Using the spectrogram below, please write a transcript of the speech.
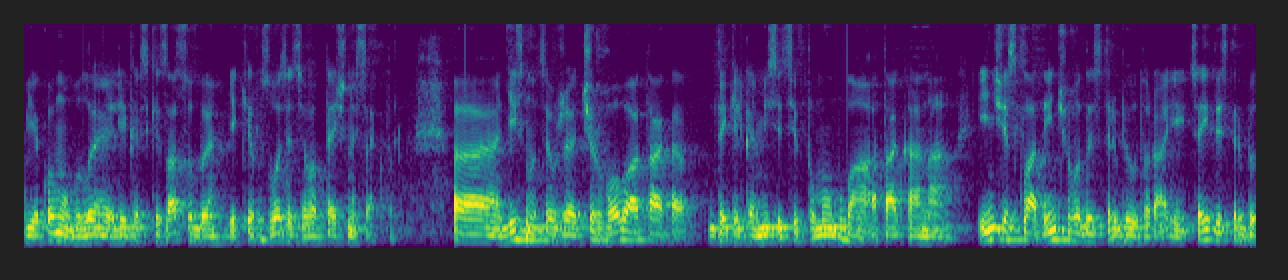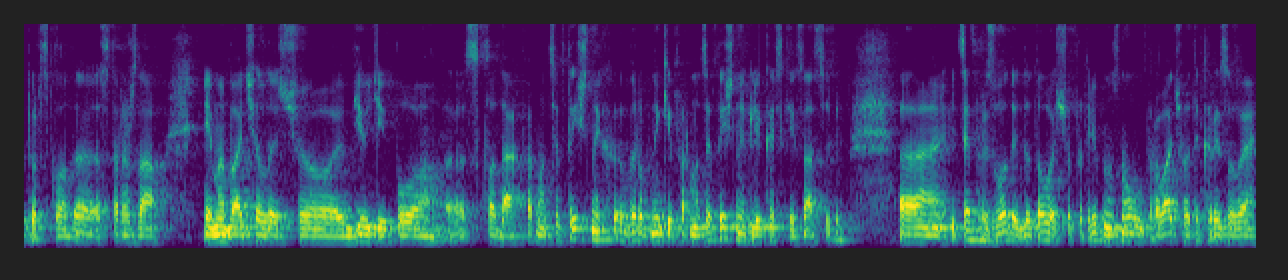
в якому були лікарські засоби, які розвозяться в аптечний сектор. Е, Дійсно, це вже чергова атака. Декілька місяців тому була атака на інший склад іншого дистриб'ютора, і цей дистриб'ютор е, страждав. І ми бачили, що б'ють по е, складах фармацевтичних виробників фармацевтичних лікарських засобів. І це призводить до того, що потрібно знову впроваджувати кризове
